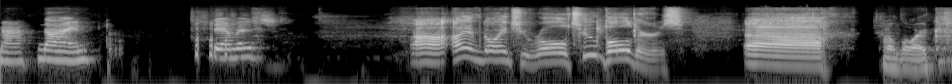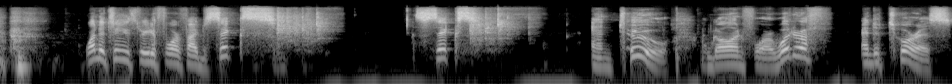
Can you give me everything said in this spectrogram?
Math. Nine. Damage. Uh, I am going to roll two boulders. Uh, Oh Lord. one to two, three to four, five to six, six, and two. I'm going for Woodruff and a Taurus.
